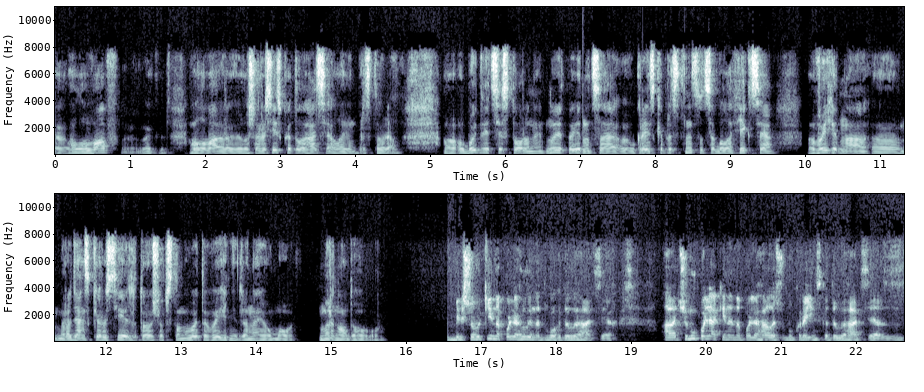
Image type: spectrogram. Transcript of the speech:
головував, е, голова лише російської делегації, але він представляв е, обидві ці сторони. Ну, відповідно, це українське представництво це була фікція вигідна радянській Росії для того, щоб встановити вигідні для неї умови мирного договору більшовики наполягли на двох делегаціях. А чому поляки не наполягали, щоб українська делегація з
